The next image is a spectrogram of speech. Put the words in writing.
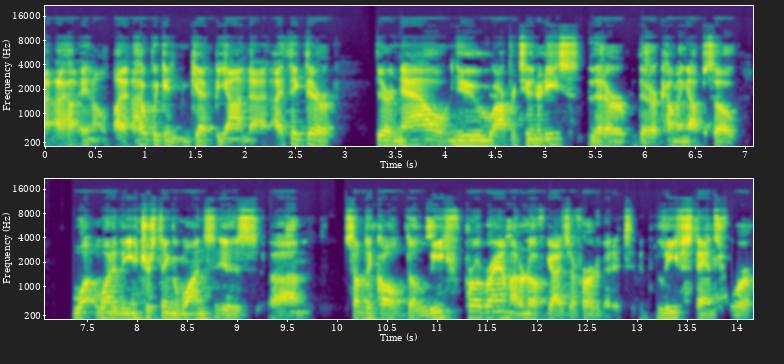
I, you know, I hope we can get beyond that. I think there there are now new opportunities that are that are coming up. So, one, one of the interesting ones is um, something called the LEAF program. I don't know if you guys have heard of it. It's, LEAF stands for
